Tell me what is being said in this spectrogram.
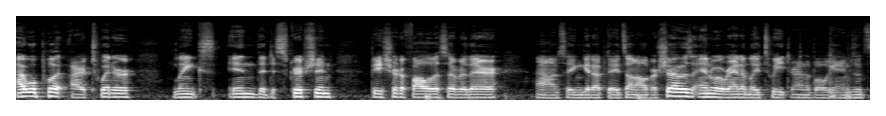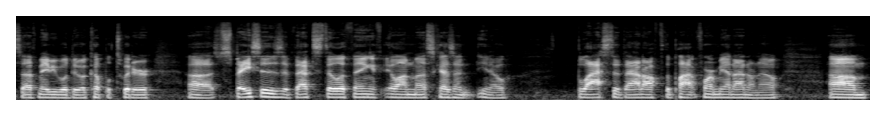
I will put our Twitter links in the description. Be sure to follow us over there um, so you can get updates on all of our shows, and we'll randomly tweet during the bowl games and stuff. Maybe we'll do a couple Twitter uh, spaces if that's still a thing. If Elon Musk hasn't, you know, blasted that off the platform yet, I don't know. Um,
